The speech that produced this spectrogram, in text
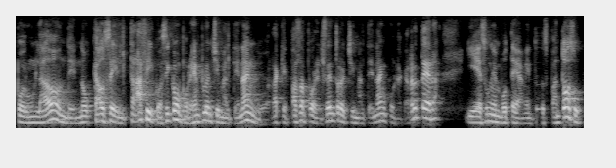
por un lado donde no cause el tráfico, así como por ejemplo en Chimaltenango, ¿verdad? Que pasa por el centro de Chimaltenango la carretera y es un embotellamiento espantoso.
